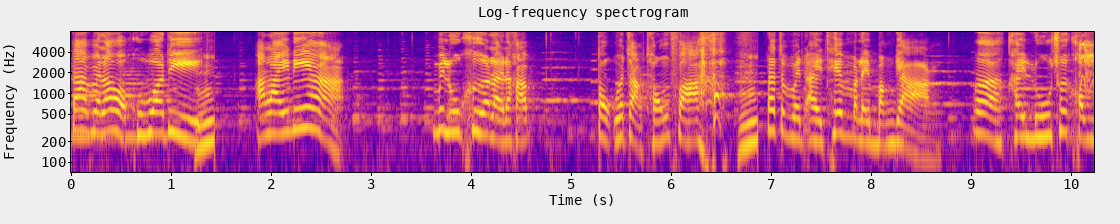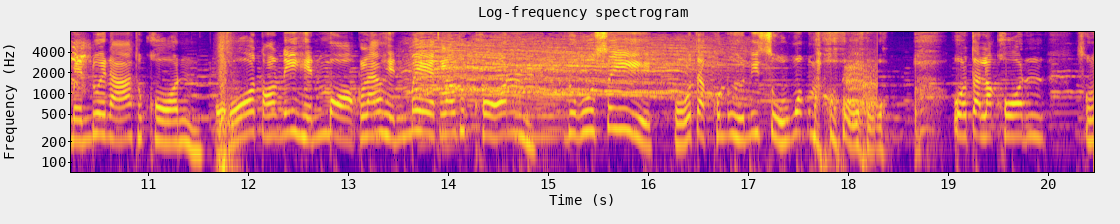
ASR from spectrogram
ได้ไปแล้วเหรอครูวาดี อะไรเนี่ย ไม่รู้คืออะไรนะครับ ตกมาจากท้องฟ้า น่าจะเป็นไอเทมอะไรบางอย่างใครรู้ช่วยคอมเมนต์ด้วยนะทุกคน โอ้โห ตอนนี้เห็นหมอกแล้วเห็นเมฆแล้วทุกคน ดูสิโอ้แต่คนอื่นนี่สูงมากๆโอ้โหโอ้แต่ละคนสง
